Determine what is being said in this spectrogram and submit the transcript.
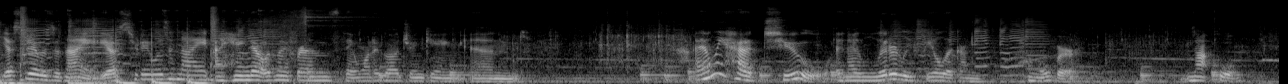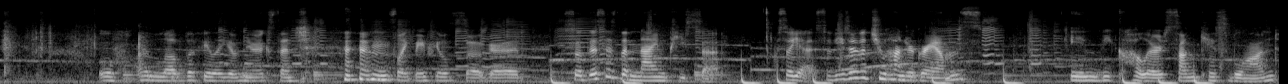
yesterday was a night. Yesterday was a night. I hanged out with my friends. They wanted to go out drinking and I only had two and I literally feel like I'm hungover. Not cool. Oh, I love the feeling of new extensions. like they feel so good. So this is the nine piece set. So yeah, so these are the 200 grams in the color Sun-Kissed Blonde.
